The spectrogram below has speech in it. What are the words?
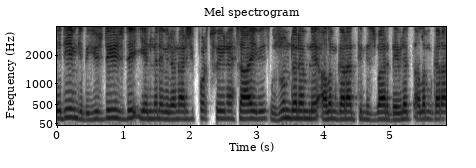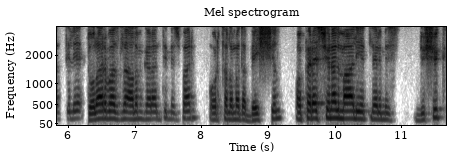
dediğim gibi %100 yenilenebilir enerji portföyüne sahibiz. Uzun dönemli alım garantimiz var. Devlet alım garantili, dolar bazlı alım garantimiz var. Ortalamada 5 yıl. Operasyonel maliyetlerimiz düşük.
